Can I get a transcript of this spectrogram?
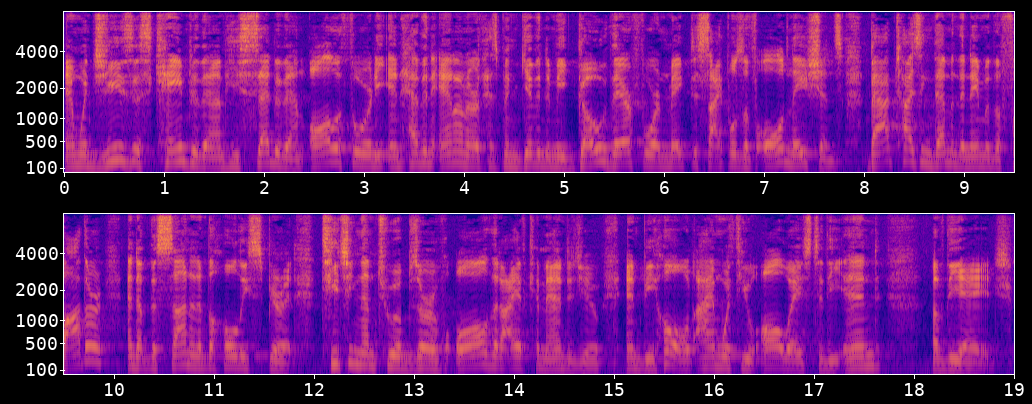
And when Jesus came to them, he said to them, All authority in heaven and on earth has been given to me. Go therefore and make disciples of all nations, baptizing them in the name of the Father and of the Son and of the Holy Spirit, teaching them to observe all that I have commanded you. And behold, I am with you always to the end of the age.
